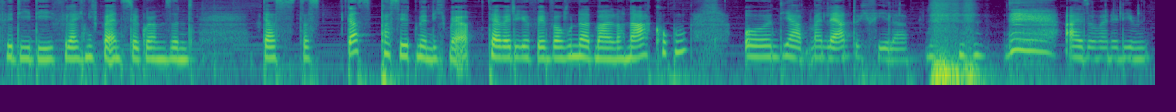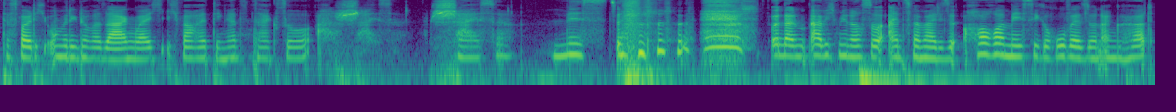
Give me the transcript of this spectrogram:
für die, die vielleicht nicht bei Instagram sind das, das, das passiert mir nicht mehr. Da werde ich auf jeden Fall hundertmal noch nachgucken. Und ja, man lernt durch Fehler. also, meine Lieben, das wollte ich unbedingt nochmal sagen, weil ich, ich war heute den ganzen Tag so, ach, scheiße, scheiße, Mist. und dann habe ich mir noch so ein, zwei Mal diese horrormäßige Rohversion angehört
